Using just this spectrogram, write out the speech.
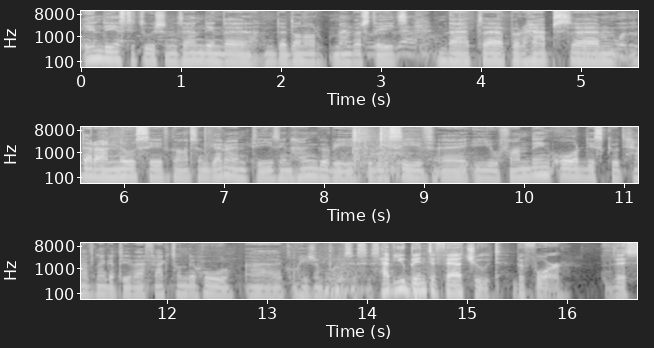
in the institutions and in the the donor member states that uh, perhaps um, there are no safeguards and guarantees in Hungary to receive uh, EU funding, or this could have negative effects on the whole uh, cohesion policy system. Have you been to Felcsút before? This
